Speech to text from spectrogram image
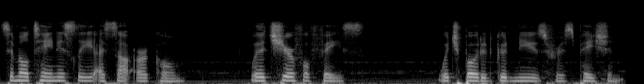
Simultaneously I saw Urcombe, with a cheerful face, which boded good news for his patient,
